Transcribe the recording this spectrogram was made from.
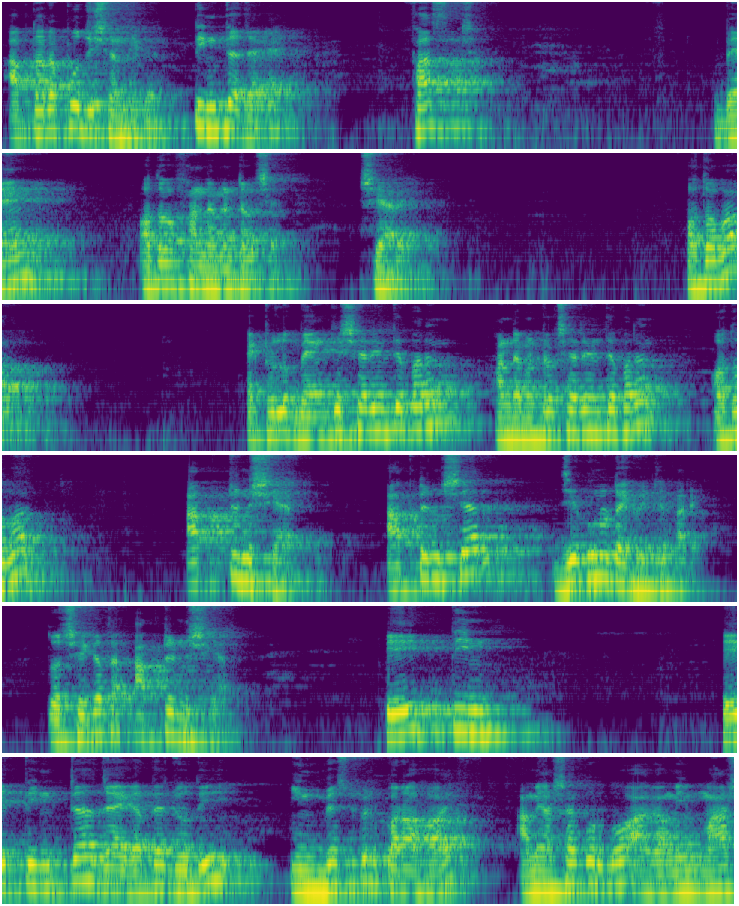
আপনারা পজিশন নেবেন, তিনটা জায়গায়। ফার্স্ট ব্যাংক অথবা ফান্ডামেন্টাল শেয়ার অথবা, একটা হলো ব্যাংকের শেয়ার নিতে পারেন ফান্ডামেন্টাল শেয়ারে নিতে পারেন, অথবা আপটেন শেয়ার আপটেন শেয়ার যে কোনোটাই হইতে পারে। তো সেক্ষেত্রে আপটেন শেয়ার এই তিন, এই তিনটা জায়গাতে যদি ইনভেস্টমেন্ট করা হয়, আমি আশা করব আগামী মাস,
